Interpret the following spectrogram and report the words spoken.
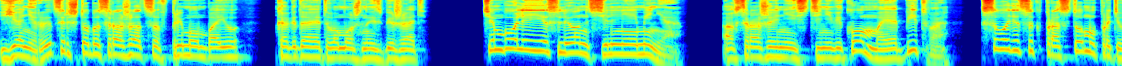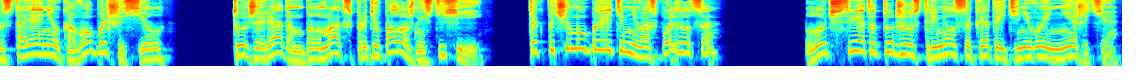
Я не рыцарь, чтобы сражаться в прямом бою, когда этого можно избежать. Тем более, если он сильнее меня. А в сражении с теневиком моя битва сводится к простому противостоянию, кого больше сил. Тут же рядом был маг с противоположной стихией. Так почему бы этим не воспользоваться? Луч света тут же устремился к этой теневой нежити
